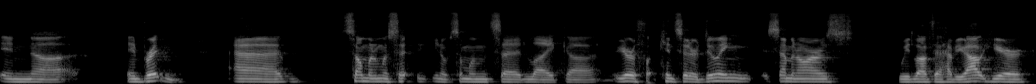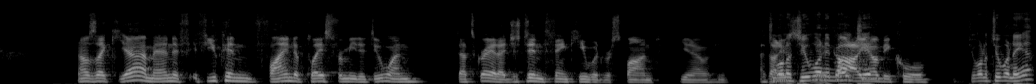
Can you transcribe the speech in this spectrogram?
in uh, in Britain. Uh, someone was, you know, someone said like, uh, "You're th- consider doing seminars. We'd love to have you out here." And I was like, "Yeah, man. If if you can find a place for me to do one, that's great." I just didn't think he would respond. You know, he, I you wanna do one in my "Oh, you know, gym?" it'd be cool. Do you want to do one here?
